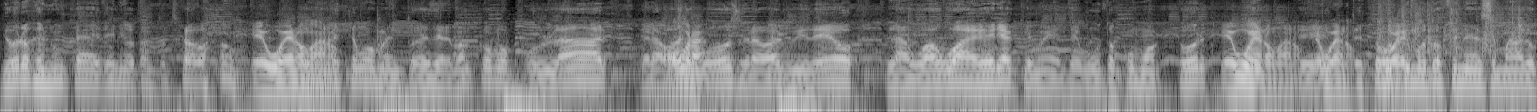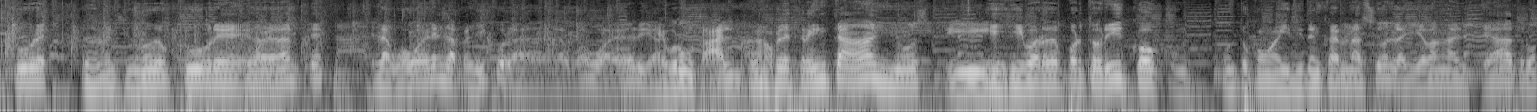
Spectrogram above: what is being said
Yo creo que nunca he tenido tanto trabajo. Qué bueno, mano. En este momento, desde el Banco Popular, grabar Ahora. voz, grabar video, la guagua aérea que me debuto como actor. Qué bueno, mano. Qué Eh, bueno. Estos últimos dos fines de semana de octubre, desde el 21 de octubre en adelante, la guagua aérea en la película, la guagua aérea. Qué brutal, mano. Cumple 30 años Sí. y Jíbaro de Puerto Rico, con- junto con Aidita Encarnación, la llevan al teatro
